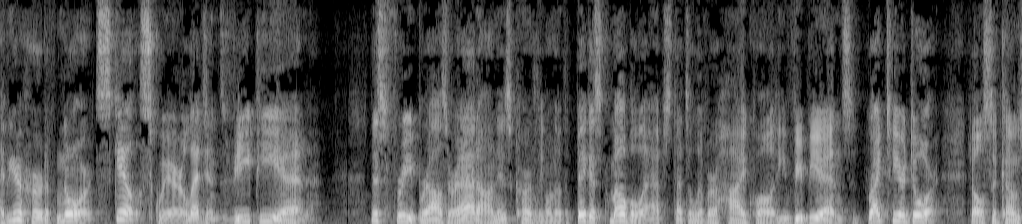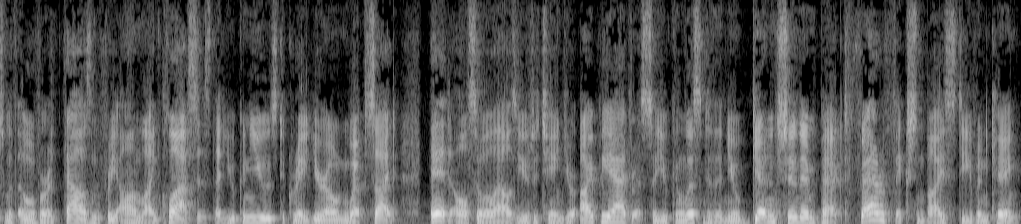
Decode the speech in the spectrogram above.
Have you heard of Nord Skill Square Legends VPN? This free browser add-on is currently one of the biggest mobile apps that deliver high-quality VPNs right to your door. It also comes with over a thousand free online classes that you can use to create your own website. It also allows you to change your IP address so you can listen to the new Genshin Impact fanfiction by Stephen King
